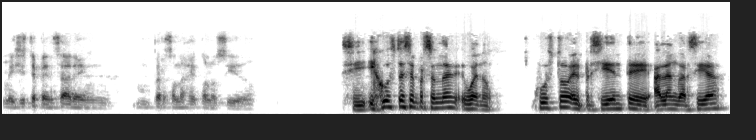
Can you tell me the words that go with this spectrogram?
Me hiciste pensar en un personaje conocido. Sí, y justo ese personaje, bueno, justo el presidente Alan García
